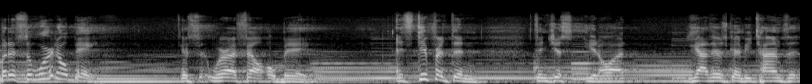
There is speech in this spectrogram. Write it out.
But it's the word obey. It's where I felt obey. It's different than, than just, you know what, yeah, there's going to be times that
